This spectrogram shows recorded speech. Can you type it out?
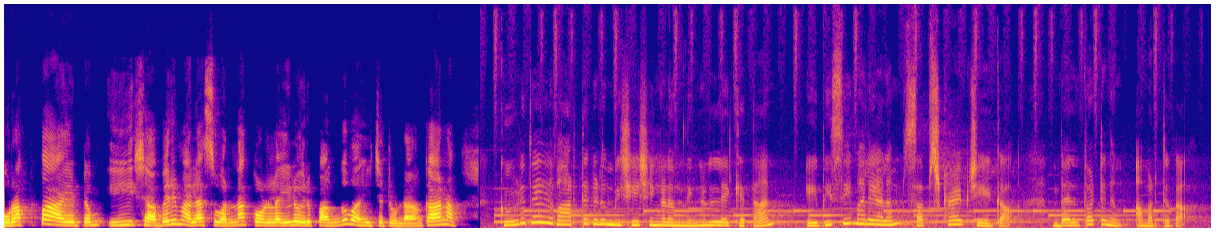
ഉറപ്പായിട്ടും ഈ ശബരിമല സ്വർണക്കൊള്ളയിൽ ഒരു പങ്ക് വഹിച്ചിട്ടുണ്ടാകും. കാരണം കൂടുതൽ വാർത്തകളും വിശേഷങ്ങളും നിങ്ങളിലേക്ക് എത്താൻ A B C Malayalam subscribe ചെയ്യുക ബെൽബട്ടനും അമർത്തുക.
